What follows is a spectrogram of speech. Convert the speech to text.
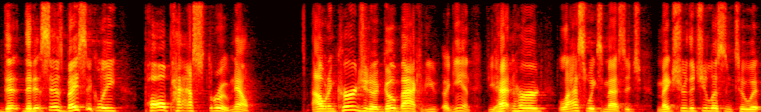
that, that it says basically Paul passed through. Now, I would encourage you to go back if you again, if you hadn't heard last week's message, make sure that you listen to it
